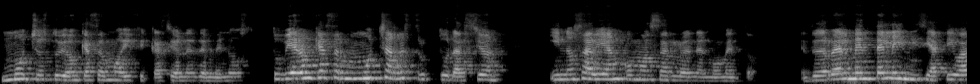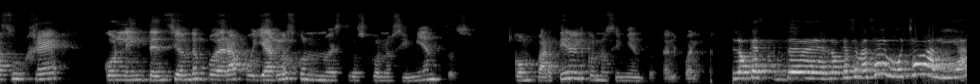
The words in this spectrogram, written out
Muchos tuvieron que hacer modificaciones de menús, tuvieron que hacer mucha reestructuración y no sabían cómo hacerlo en el momento. Entonces, realmente la iniciativa surge con la intención de poder apoyarlos con nuestros conocimientos, compartir el conocimiento tal cual. Lo que, lo que se me hace de mucha valía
